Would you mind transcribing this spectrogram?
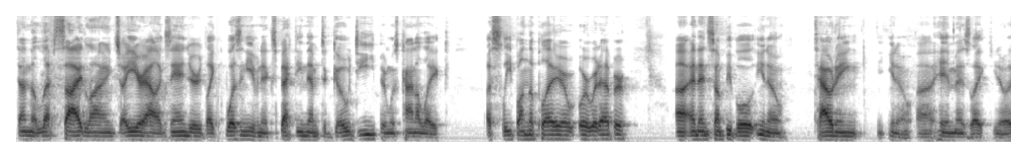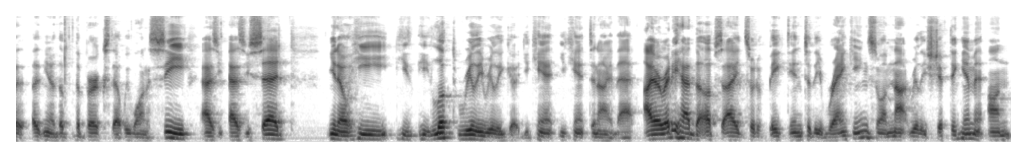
down the left sideline, Jaire Alexander like wasn't even expecting them to go deep and was kind of like asleep on the play or, or whatever. Uh, and then some people, you know, touting, you know, uh, him as like, you know, a, you know the the Burks that we want to see, as as you said you know he he he looked really really good. You can't you can't deny that. I already had the upside sort of baked into the ranking, so I'm not really shifting him on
